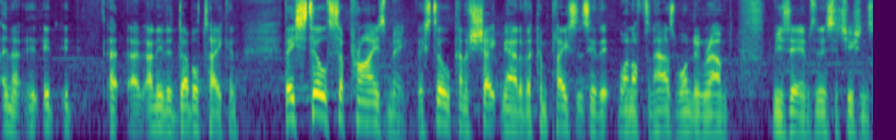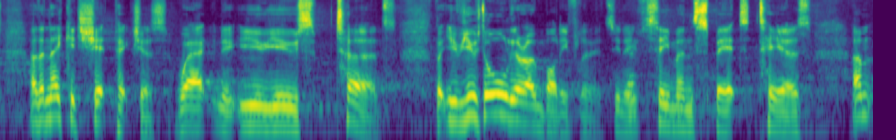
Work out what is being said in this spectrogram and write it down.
you know, it, it, I need a double take. And they still surprise me. They still kind of shake me out of the complacency that one often has wandering around museums and institutions. Are the naked shit pictures where you, know, you use turds, but you've used all your own body fluids, you know, semen, spit, tears. Um,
